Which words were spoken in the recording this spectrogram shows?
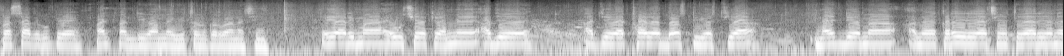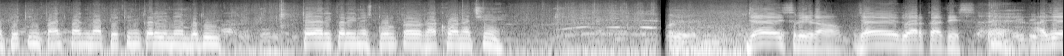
પ્રસાદ રૂપે પાંચ પાંચ દીવા અમે વિતરણ કરવાના છીએ. તૈયારીમાં એવું છે કે અમે આજે આજે અઠવાડિયા દસ દિવસ થયા. નાઇટ ડેમાં અમે કરી રહ્યા છીએ તૈયારી અને પેકિંગ પાંચ પાંચના પેકિંગ કરીને બધું તૈયારી કરીને સ્ટોલ પર રાખવાના છીએ. જય શ્રી રામ જય દ્વારકાધીશ. આજે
